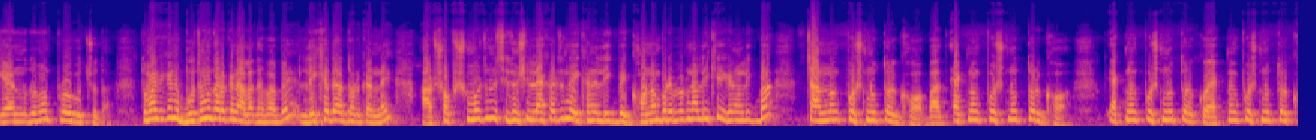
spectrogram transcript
জ্ঞান উদ্ভাবন প্রয়োগ উচ্চতা তোমাকে এখানে বোঝানো দরকার নেই আলাদাভাবে, লিখে দেওয়ার দরকার নেই। আর সবসময়ের জন্য সৃজনশীল লেখার জন্য এখানে লিখবে ঘ নম্বর এভাবে না লিখে এখানে লিখবা চার নং প্রশ্নোত্তর ঘ বা এক নং প্রশ্নোত্তর ঘ, এক নং প্রশ্নোত্তর ক, এক নং প্রশ্নোত্তর খ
